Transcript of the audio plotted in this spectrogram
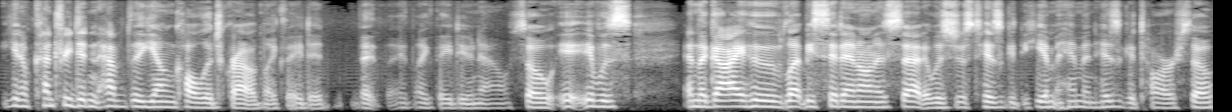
you know, country didn't have the young college crowd like they did, that like they do now. So it, it was, and the guy who let me sit in on his set, it was just his, him, him and his guitar. So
